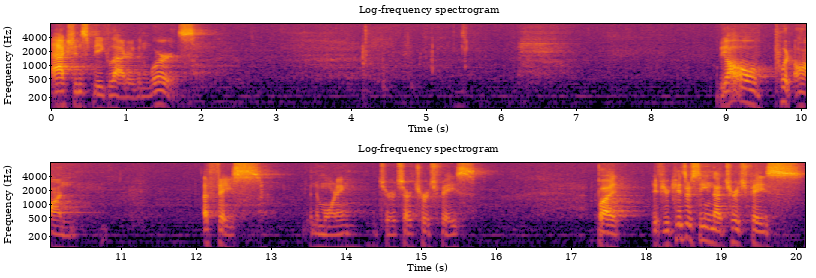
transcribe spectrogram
actions speak louder than words. We all put on a face in the morning, church, our church face. But if your kids are seeing that church face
